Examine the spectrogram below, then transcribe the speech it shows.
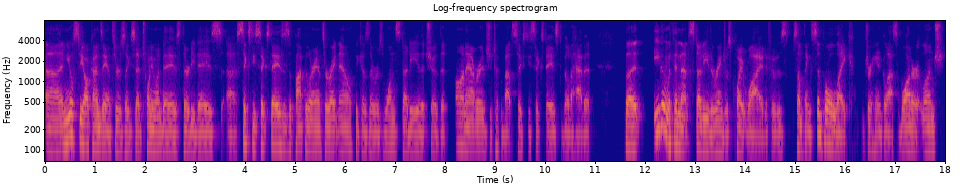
uh, and you'll see all kinds of answers. Like you said, 21 days, 30 days, uh, 66 days is a popular answer right now because there was one study that showed that on average it took about 66 days to build a habit. But even within that study, the range was quite wide. If it was something simple like drinking a glass of water at lunch,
